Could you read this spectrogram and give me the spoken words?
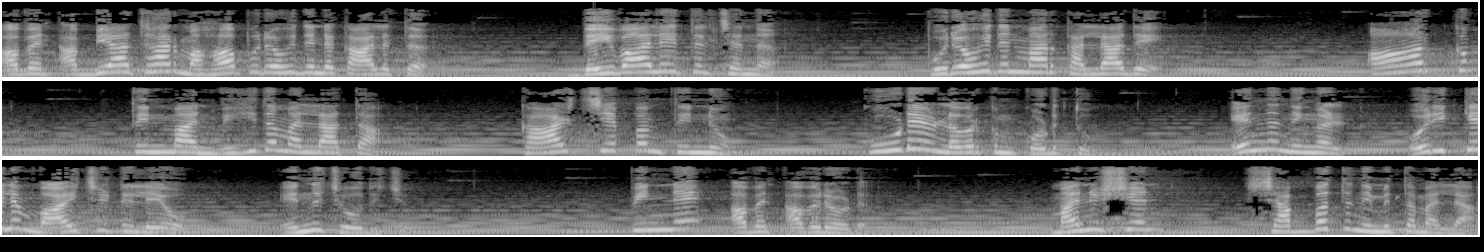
അവൻ അബ്യാഥാർ മഹാപുരോഹിതന്റെ കാലത്ത് ദൈവാലയത്തിൽ ചെന്ന് പുരോഹിതന്മാർക്കല്ലാതെ ആർക്കും തിന്മാൻ വിഹിതമല്ലാത്ത കാഴ്ചയപ്പം തിന്നു കൂടെയുള്ളവർക്കും കൊടുത്തു എന്ന് നിങ്ങൾ ഒരിക്കലും വായിച്ചിട്ടില്ലയോ എന്ന് ചോദിച്ചു. പിന്നെ അവൻ അവരോട് മനുഷ്യൻ ശബ്ബത്ത് നിമിത്തമല്ല.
